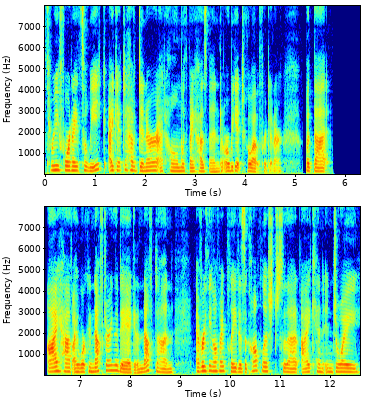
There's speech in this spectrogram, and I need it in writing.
three, four nights a week, I get to have dinner at home with my husband or we get to go out for dinner. But that I have, I work enough during the day, I get enough done, everything off my plate is accomplished so that I can enjoy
